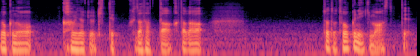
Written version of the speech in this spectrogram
僕の髪の毛を切ってくださった方が、ちょっと遠くに行きますって言って、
